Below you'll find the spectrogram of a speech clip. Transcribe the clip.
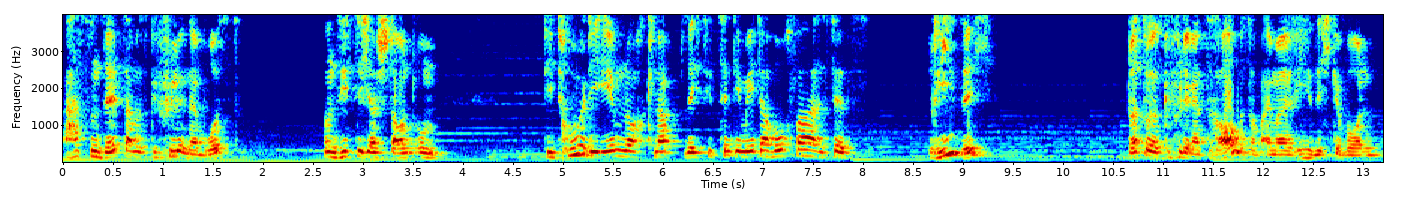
hast du ein seltsames Gefühl in der Brust und siehst dich erstaunt um. Die Truhe, die eben noch knapp 60 Zentimeter hoch war, ist jetzt riesig. Du hast sogar das Gefühl, der ganze Raum ist auf einmal riesig geworden.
